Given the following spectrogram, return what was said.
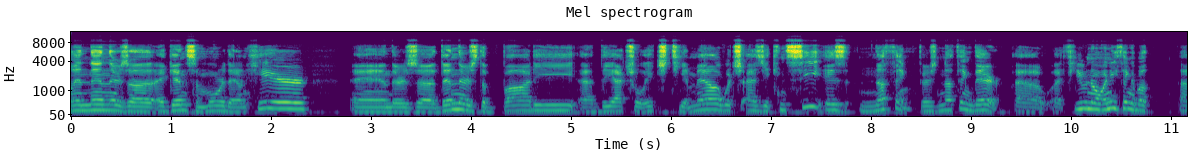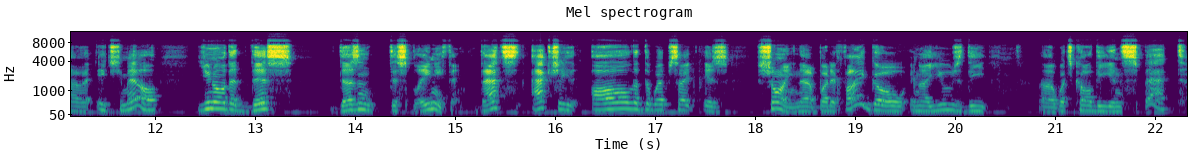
And then there's uh, again some more down here and there's uh, then there's the body uh, the actual HTML which as you can see is nothing. There's nothing there. Uh, if you know anything about HTML uh, you know that this doesn't display anything. That's actually all that the website is showing. Now but if I go and I use the uh, what's called the inspect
